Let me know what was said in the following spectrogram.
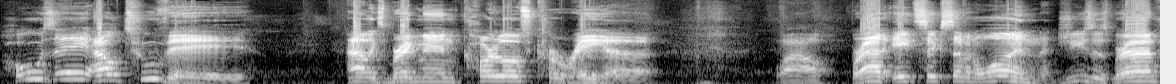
Jose Altuve. Alex Bregman. Carlos Correa. Wow. Brad 8671. Jesus, Brad.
